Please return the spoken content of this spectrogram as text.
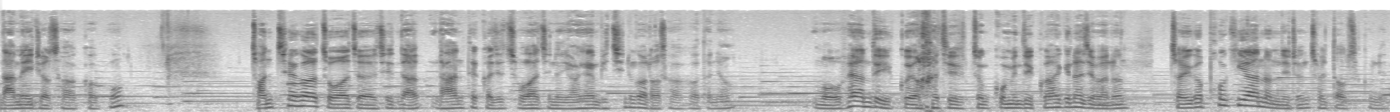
남의 일이라고 생각하고 전체가 좋아져야지 나, 나한테까지 좋아지는 영향을 미치는 거라고 생각하거든요. 뭐 회한도 있고 여러 가지 좀 고민도 있고 하긴 하지만은 저희가 포기하는 일은 절대 없을 겁니다.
